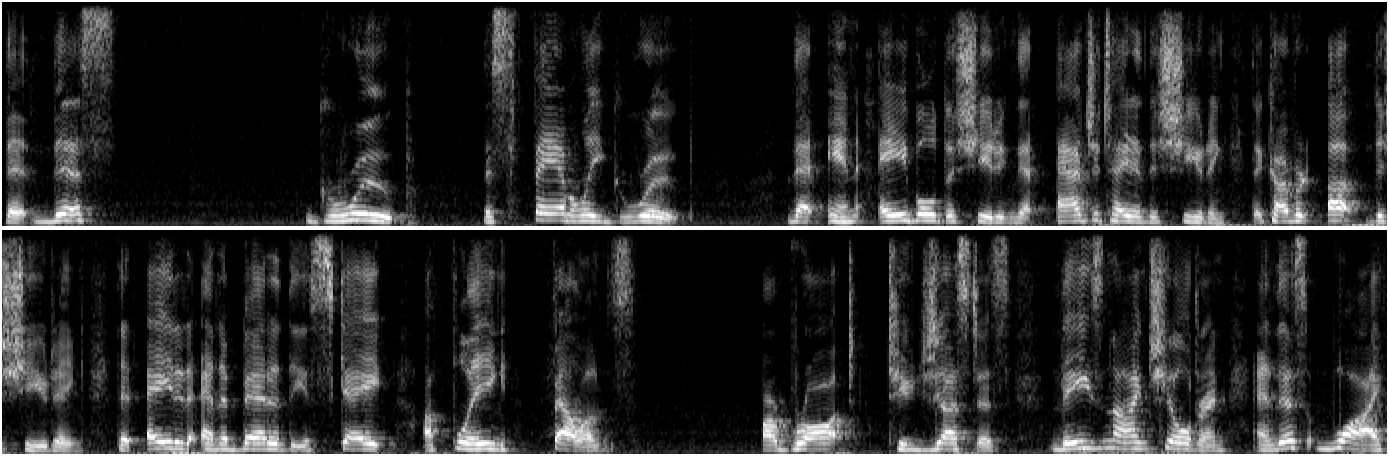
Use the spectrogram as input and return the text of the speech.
that this group, this family group, that enabled the shooting, that agitated the shooting, that covered up the shooting, that aided and abetted the escape of fleeing felons are brought to justice. These nine children and this wife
